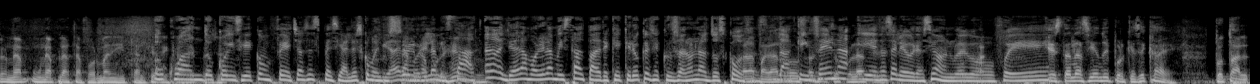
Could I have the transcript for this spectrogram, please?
Una, una plataforma digital que O cuando pues, coincide con fechas especiales como el Día del Amor y la Amistad. Ah, el Día del Amor y la Amistad, padre, que creo que se cruzaron las dos cosas, la quincena y, esa celebración. Luego fue... ¿Qué están haciendo y por qué se cae? Total.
